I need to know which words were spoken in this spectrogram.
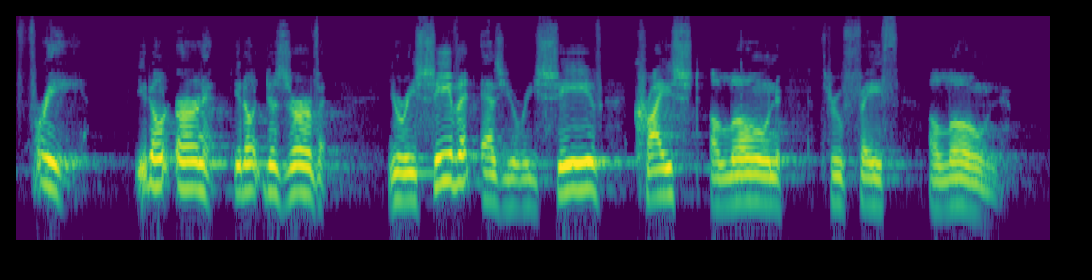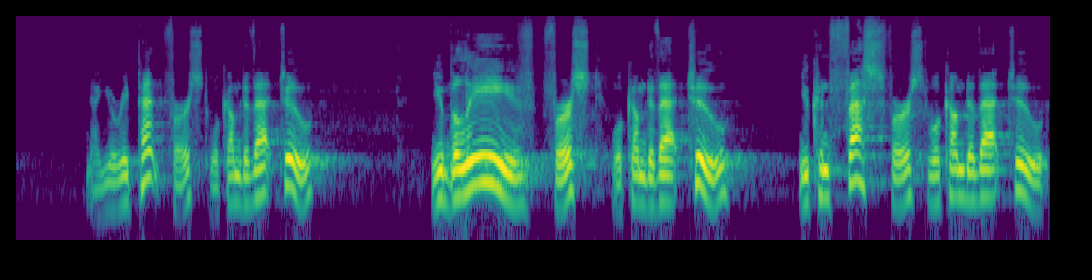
Free. You don't earn it, you don't deserve it. You receive it as you receive Christ alone through faith alone. Now, you repent first. We'll come to that too. You believe first, we'll come to that too. You confess first, we'll come to that too.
